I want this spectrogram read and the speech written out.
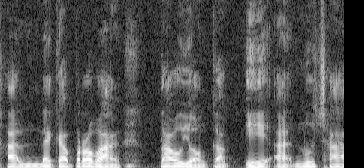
กันนะครับ ระหว่างเต้าหยองกับเออนุชา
